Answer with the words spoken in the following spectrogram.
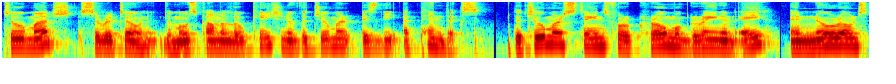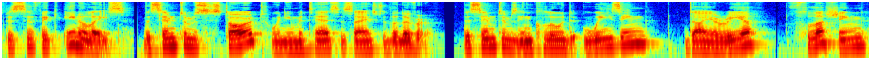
Too much serotonin. The most common location of the tumor is the appendix. The tumor stands for chromogranin A and neuron-specific enolase. The symptoms start when you metastasize to the liver. The symptoms include wheezing, diarrhea, flushing,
